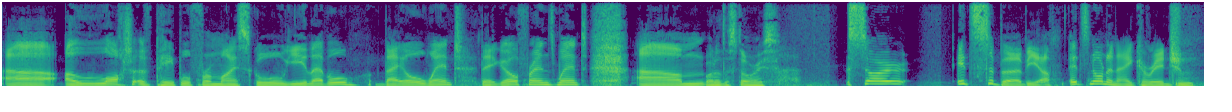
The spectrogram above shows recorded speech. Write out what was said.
Uh, a lot of people from my school year level, they all went. Their girlfriends went. Um, What are the stories? so it's suburbia. It's not an acreage.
